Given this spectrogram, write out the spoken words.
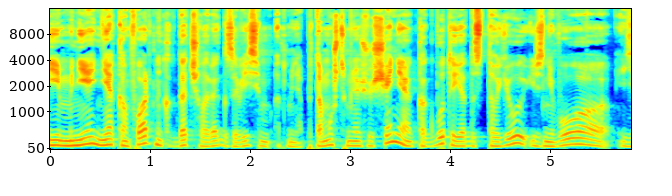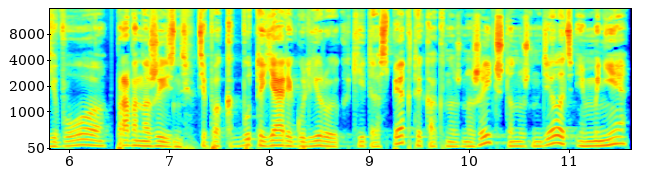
И мне некомфортно, когда человек зависим от меня, потому что у меня ощущение, как будто я достаю из него его право на жизнь. Типа, как будто я регулирую какие-то аспекты, как нужно жить, что нужно делать, и мне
